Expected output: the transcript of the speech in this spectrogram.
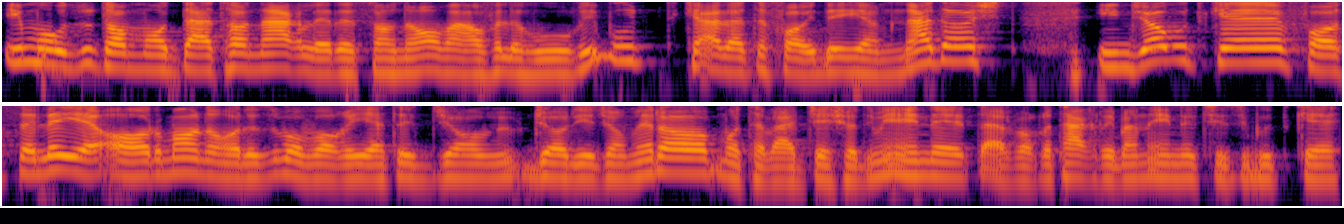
این موضوع تا مدت ها نقل رسانه و محافل حقوقی بود که البته فایده ای هم نداشت. اینجا بود که فاصله آرمان و آرزو با واقعیت جاری جامعه را متوجه شدیم. این در واقع تقریبا این چیزی بود که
